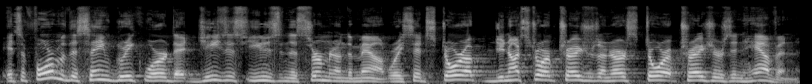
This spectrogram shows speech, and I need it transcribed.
It's a form of the same Greek word that Jesus used in the Sermon on the Mount, where he said, Store up, do not store up treasures on earth, store up treasures in heaven.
